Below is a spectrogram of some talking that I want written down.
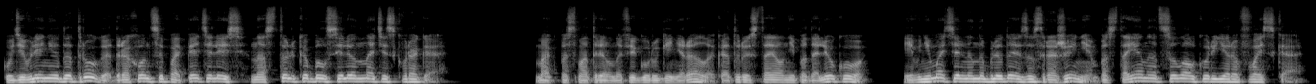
К удивлению Дотрога, драконцы попятились, настолько был силен натиск врага. Маг посмотрел на фигуру генерала, который стоял неподалеку, и, внимательно наблюдая за сражением, постоянно отсылал курьеров войска.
